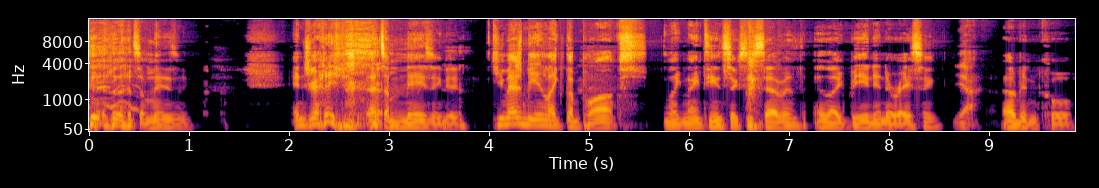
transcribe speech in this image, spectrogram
that's amazing. Andretti, that's amazing, dude. Can you imagine being like the Bronx in like 1967 and like being into racing? yeah, That would have been cool.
